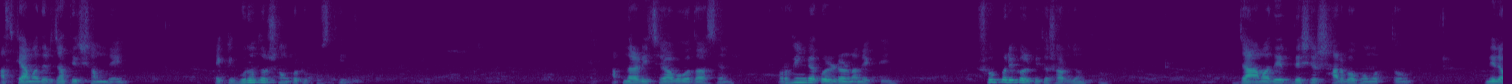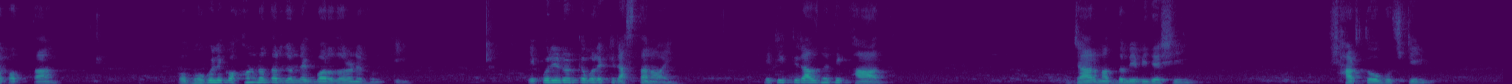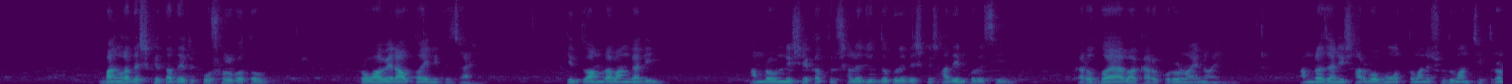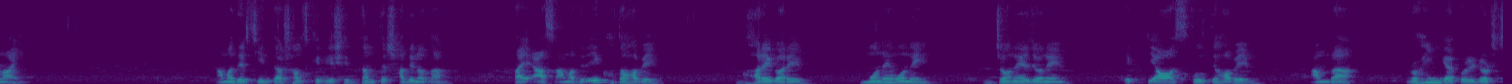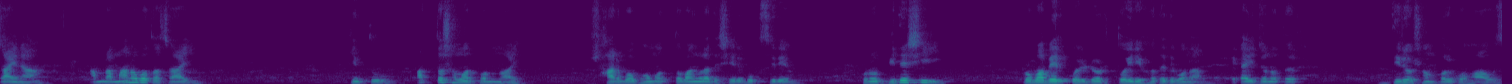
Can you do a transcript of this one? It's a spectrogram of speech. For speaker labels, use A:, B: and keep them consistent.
A: আজকে আমাদের জাতির সামনে একটি গুরুতর সংকট উপস্থিত। আপনারা নিশ্চয়ই অবগত আছেন, রোহিঙ্গা করিডোর নামে একটি সুপরিকল্পিত ষড়যন্ত্র, যা আমাদের দেশের সার্বভৌমত্ব, নিরাপত্তা ও ভৌগোলিক অখণ্ডতার জন্য এক বড় ধরনের হুমকি। এই করিডোর কেবল একটি রাস্তা নয়, এটি একটি রাজনৈতিক ফাঁদ, যার মাধ্যমে বিদেশি স্বার্থ গোষ্ঠী বাংলাদেশকে তাদের কৌশলগত প্রভাবের আওতায় নিতে চায়। কিন্তু আমরা বাঙালি, আমরা উনিশশো একাত্তর সালে যুদ্ধ করে দেশকে স্বাধীন করেছি, কারও দয়া বা কারও করুণায় নয়। আমরা জানি সার্বভৌমত্ব মানে শুধু মানচিত্র নয়। আমাদের চিন্তা, সংস্কৃতি, সিদ্ধান্তের স্বাধীনতা। তাই আজ আমাদের এক হতে হবে, ঘরে ঘরে, মনে মনে, জনে জনে একটি আওয়াজ তুলতে হবে, আমরা রোহিঙ্গা করিডোর চাই না। আমরা মানবতা চাই, কিন্তু আত্মসমর্পণ নয়। সার্বভৌমত্ব বাংলাদেশের বুক চিরে কোনো বিদেশি প্রভাবের করিডোর তৈরি হতে দেব না। এটাই জনতার দৃঢ় সংকল্প হওয়া উচিত।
